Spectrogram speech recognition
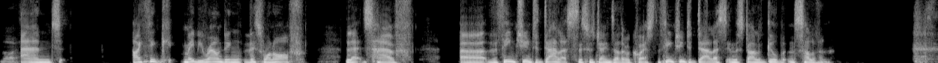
Nice. And I think maybe rounding this one off, let's have uh, the theme tune to Dallas. This was Jane's other request. The theme tune to Dallas in the style of Gilbert and Sullivan.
